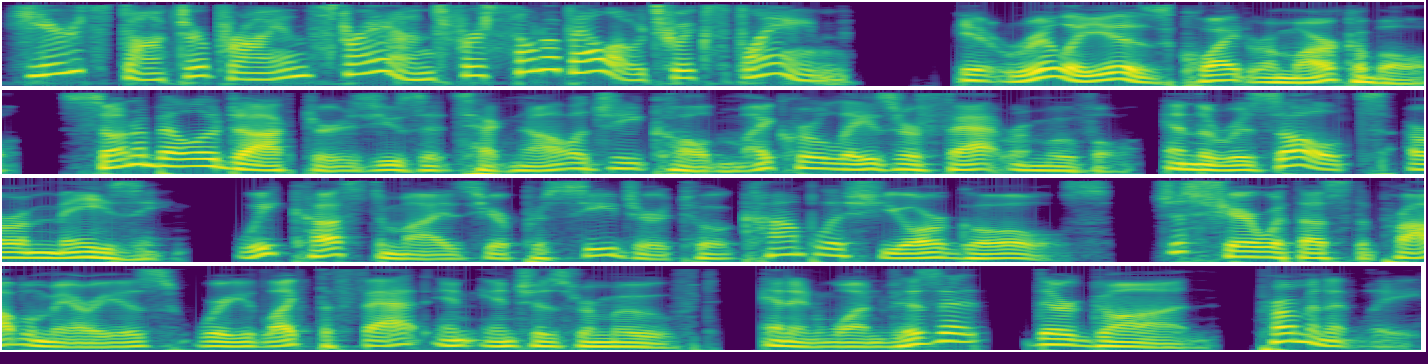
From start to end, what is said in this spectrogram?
Here's Dr. Brian Strand for Sonobello to explain. It really is quite remarkable. Sonobello doctors use a technology called microlaser fat removal, and the results are amazing. We customize your procedure to accomplish your goals. Just share with us the problem areas where you'd like the fat in inches removed, and in one visit, they're gone permanently.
